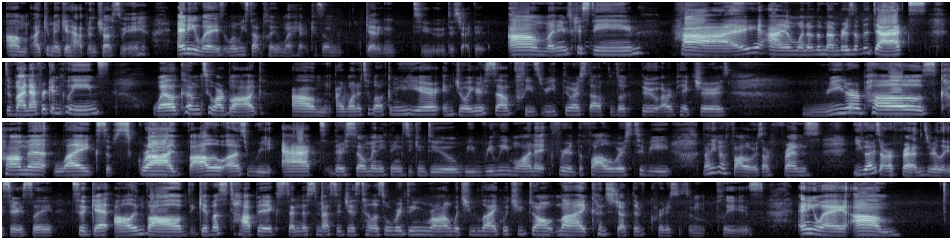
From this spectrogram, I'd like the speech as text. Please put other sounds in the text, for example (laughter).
Um, I can make it happen, trust me. Anyways, let me stop playing with my hair because I'm getting too distracted. Um, my name is Christine. Hi, I am one of the members of the DAQs, Divine African Queens. Welcome to our blog. Um, I wanted to welcome you here. Enjoy yourself. Please read through our stuff, look through our pictures, read our posts, comment, like, subscribe, follow us, react. There's so many things you can do. We really want it for the followers to be, not even followers, our friends. You guys are our friends, really, seriously. To get all involved, give us topics, send us messages, tell us what we're doing wrong, what you like, what you don't like, constructive criticism, please. Anyway, um,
